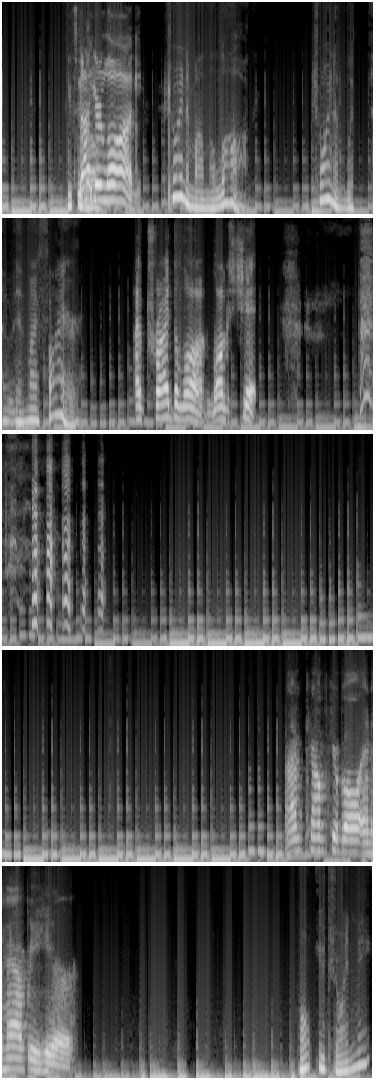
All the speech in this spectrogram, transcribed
You It's not your log. join him on the log. Join him with uh, in my fire. I've tried the log. Log's shit. I'm comfortable and happy here. Won't you join me?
